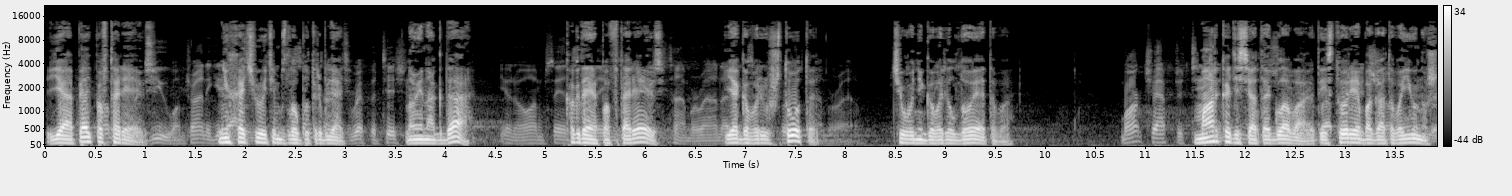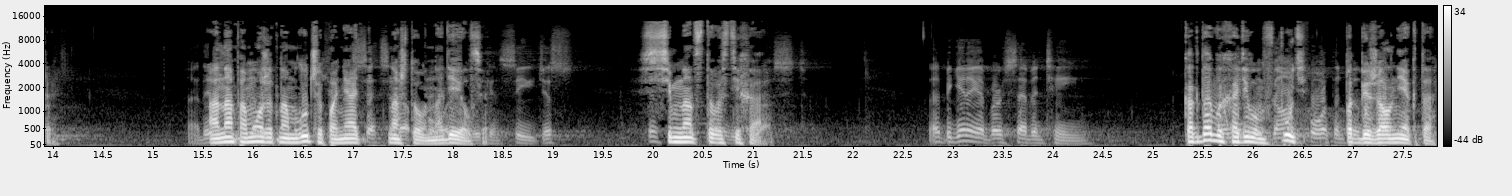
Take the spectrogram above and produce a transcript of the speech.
Я опять повторяюсь. Не хочу этим злоупотреблять. Но иногда когда я повторяюсь, я говорю что-то, чего не говорил до этого. Марка 10 глава — это история богатого юноши. Она поможет нам лучше понять, на что он надеялся. С 17 стиха. Когда выходил он в путь, подбежал некто,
